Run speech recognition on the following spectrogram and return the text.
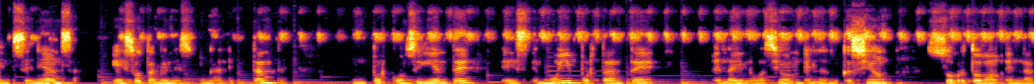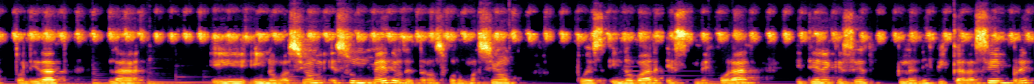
enseñanza. Eso también es una limitante. Por consiguiente, es muy importante la innovación en la educación, sobre todo en la actualidad. La innovación es un medio de transformación, pues innovar es mejorar y tiene que ser planificada siempre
